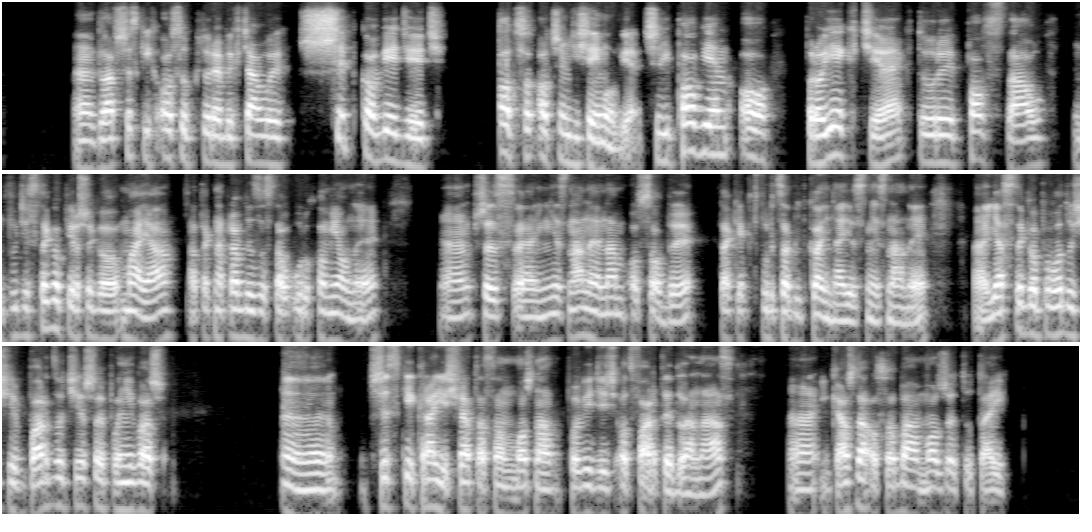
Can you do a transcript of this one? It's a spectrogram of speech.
e, dla wszystkich osób, które by chciały szybko wiedzieć, o, co, o czym dzisiaj mówię. Czyli powiem o projekcie, który powstał 21 maja, a tak naprawdę został uruchomiony e, przez e, nieznane nam osoby, tak jak twórca Bitcoina jest nieznany. E, Ja z tego powodu się bardzo cieszę, ponieważ e, wszystkie kraje świata są, można powiedzieć, otwarte dla nas e, i każda osoba może tutaj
